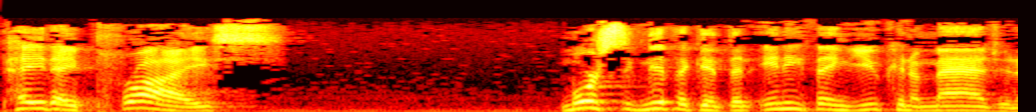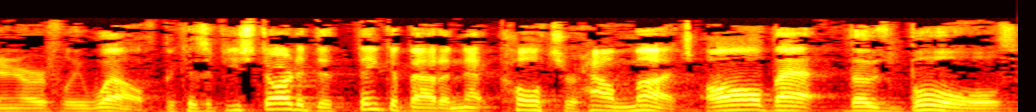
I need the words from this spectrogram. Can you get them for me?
paid a price more significant than anything you can imagine in earthly wealth. Because if you started to think about in that culture how much all that, those bulls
